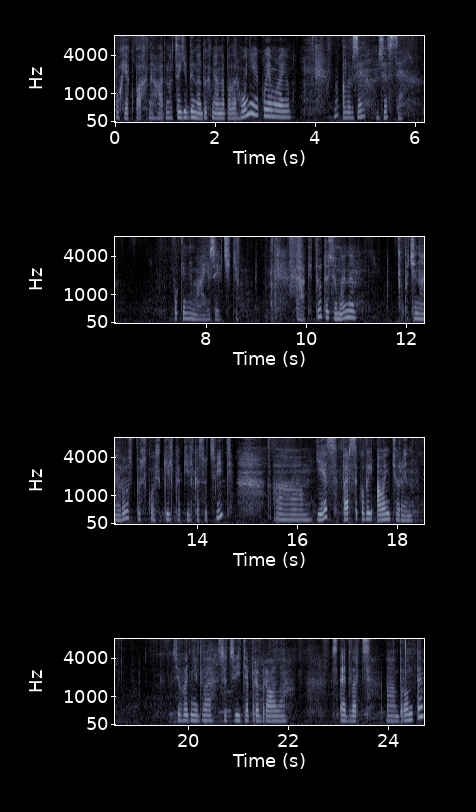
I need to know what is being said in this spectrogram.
Ох, як пахне гарно. Це єдина духмяна пеларгонія, яку я маю. Ну, але вже, вже все. Поки немає живчиків. Так, і тут ось у мене починає розпуск, ось кілька-кілька суцвіть. Єс, персиковий авантюрин. Сьогодні два суцвіття прибрала з Едвардс Бронте.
